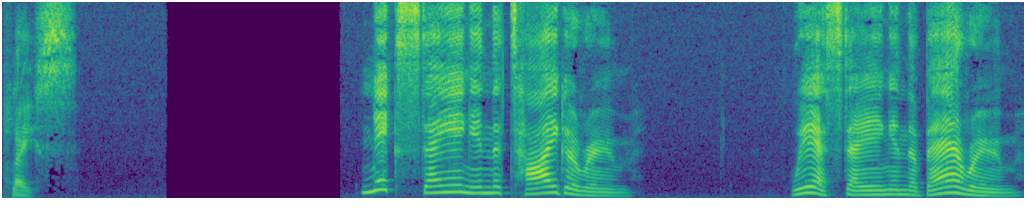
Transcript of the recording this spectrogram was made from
place. Nick's staying in the tiger room. We're staying in the bear room.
